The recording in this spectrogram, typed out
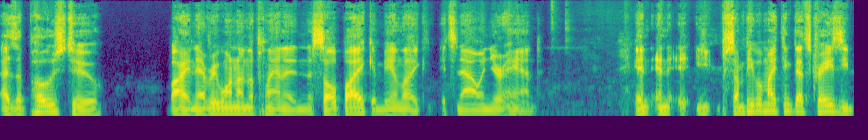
as opposed to buying everyone on the planet an assault bike and being like, it's now in your hand. And and it, you, some people might think that's crazy.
